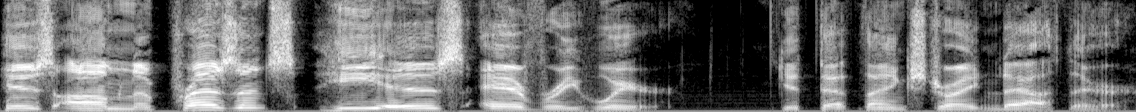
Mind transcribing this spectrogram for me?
His omnipresence, he is everywhere. Get that thing straightened out there.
